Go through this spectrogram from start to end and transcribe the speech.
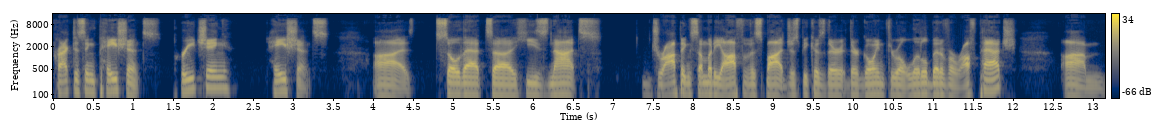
practicing patience, preaching patience, uh, so that uh, he's not dropping somebody off of a spot just because they're they're going through a little bit of a rough patch. Um,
